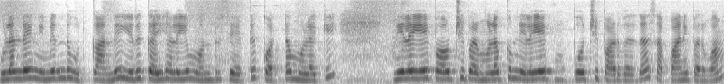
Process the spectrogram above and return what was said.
குழந்தை நிமிர்ந்து உட்கார்ந்து இரு கைகளையும் ஒன்று சேர்த்து கொட்டை முழக்கி நிலையை போற்றி முழக்கும் நிலையை போற்றி பாடுவது தான் சப்பானி பருவம்.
